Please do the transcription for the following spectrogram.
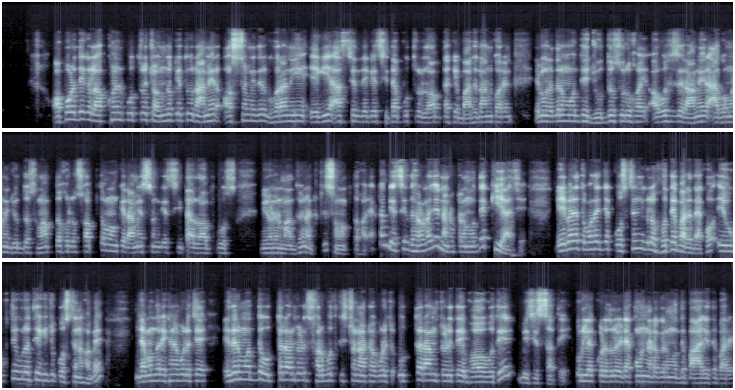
অপরদিকে লক্ষণের পুত্র চন্দ্রকেতু রামের অশ্বমেধের ঘোড়া নিয়ে এগিয়ে আসছেন দেখে সীতাপুত্র লব তাকে বাধা দান করেন এবং তাদের মধ্যে যুদ্ধ শুরু হয়। অবশেষে রামের আগমনে যুদ্ধ সমাপ্ত হলো। সপ্তম অঙ্কে রামের সঙ্গে সীতা, লব কুশ মিলনের মাধ্যমে নাটকটি সমাপ্ত হয়। একটা বেসিক ধারণা যে নাটকটার মধ্যে কি আছে। এবারে তোমাদের যে কোশ্চেনগুলো হতে পারে দেখো, এই উক্তিগুলো থেকে কিছু কোশ্চেন হবে। যেমন ধর এখানে বলেছে, এদের মধ্যে উত্তরাম চরিত সর্বোৎকৃষ্ট নাটক বলেছে উত্তরাম চরিতে ভগবতীর বিশেষ সাথে উল্লেখ করে দিল, এটা কোন নাটকের মধ্যে পাওয়া যেতে পারে?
